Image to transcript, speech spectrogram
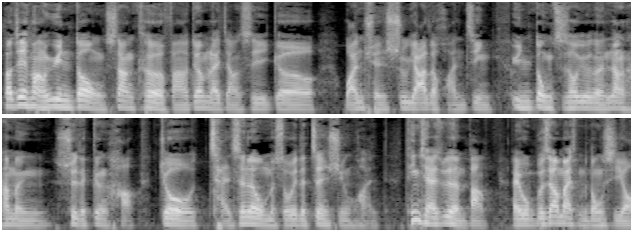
到健身房运动、上课，反而对他们来讲是一个完全舒压的环境。运动之后又能让他们睡得更好，就产生了我们所谓的正循环。听起来是不是很棒？哎，我不是要卖什么东西哦。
